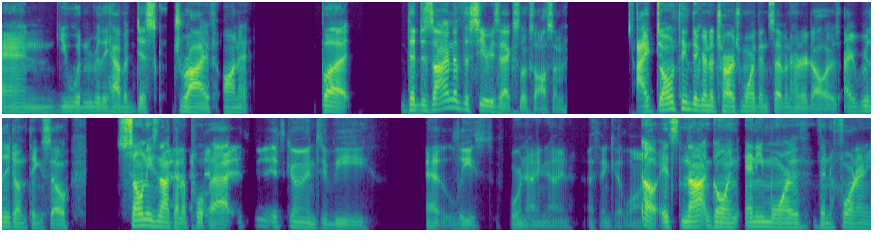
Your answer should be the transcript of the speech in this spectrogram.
and you wouldn't really have a disk drive on it. But the design of the Series X looks awesome. I don't think they're going to charge more than seven hundred dollars. I really don't think so. Sony's not going to pull that. It's, it's going to be at least four ninety nine. I think at launch. No, it's not going any more than four ninety.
